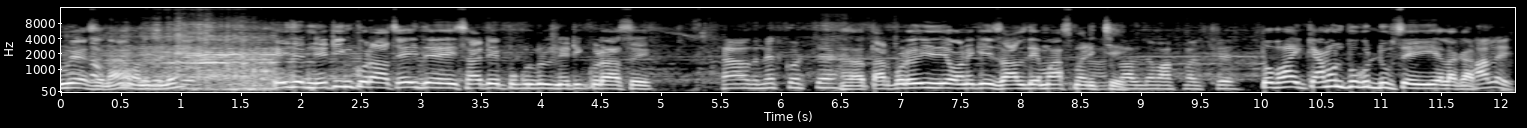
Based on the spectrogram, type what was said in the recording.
ডুবে আছে না অনেকগুলো? এই যে নেটিং করা আছে এই যে এই সাইডে পুকুরগুলো নেটিং করা আছে। হ্যাঁ হ্যাঁ তারপরে ওই যে অনেকেই জাল দিয়ে মাছ মারিচ্ছে। তো ভাই কেমন পুকুর ডুবছে এই এলাকার? ভালোই।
